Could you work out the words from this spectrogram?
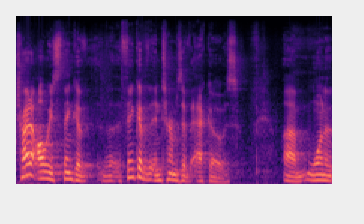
try to always think of think of in terms of echoes. Um, one of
